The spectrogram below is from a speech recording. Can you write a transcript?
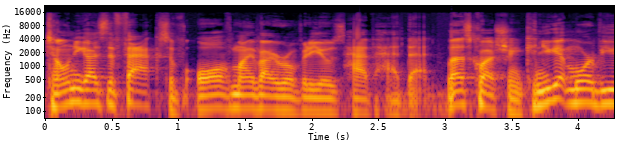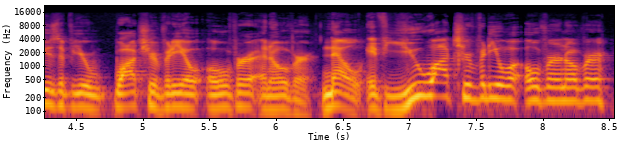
telling you guys the facts of all of my viral videos have had that. Last question. Can you get more views if you watch your video over and over? No. If you watch your video over and over,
